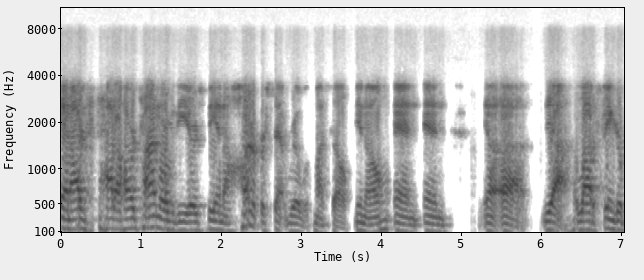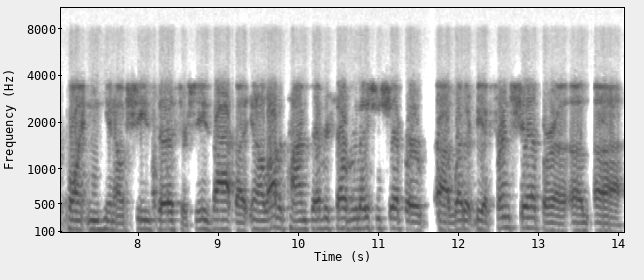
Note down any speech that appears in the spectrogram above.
and I've had a hard time over the years being a hundred percent real with myself, you know, and, and, uh, yeah, a lot of finger pointing, you know, she's this or she's that, but you know, a lot of times every failed relationship or uh, whether it be a friendship or a, a, a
